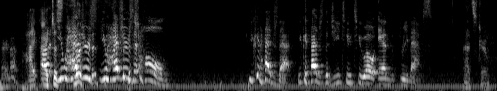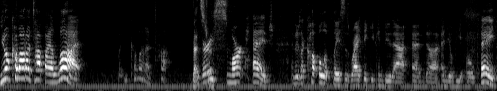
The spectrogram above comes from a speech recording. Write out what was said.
Fair enough. I, I uh, just you hedgers look, you hedgers at home. You can hedge that. You can hedge the G220 and the three maps. That's true. You don't come out on top by a lot, but you come out on top. That's a very true. smart hedge. And there's a couple of places where I think you can do that, and uh, and you'll be okay,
